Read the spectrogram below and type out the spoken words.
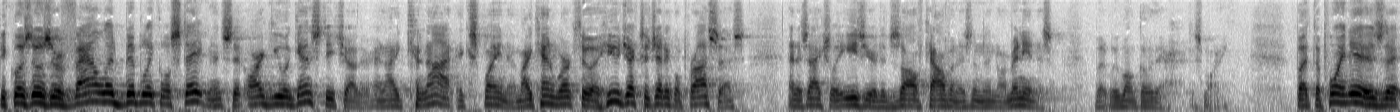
Because those are valid biblical statements that argue against each other, and I cannot explain them. I can work through a huge exegetical process, and it's actually easier to dissolve Calvinism than Arminianism, but we won't go there this morning. But the point is that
